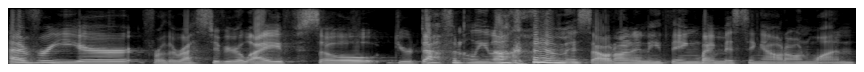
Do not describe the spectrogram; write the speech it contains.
every year for the rest of your life. So you're definitely not going to miss out on anything by missing out on one.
